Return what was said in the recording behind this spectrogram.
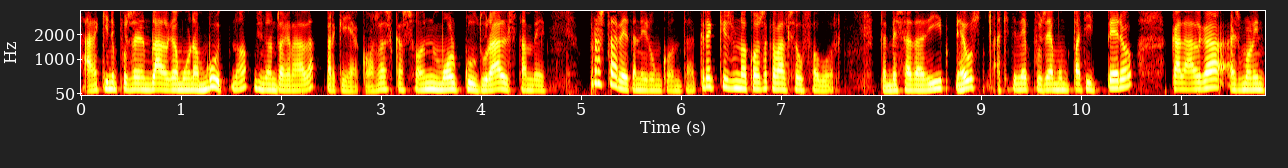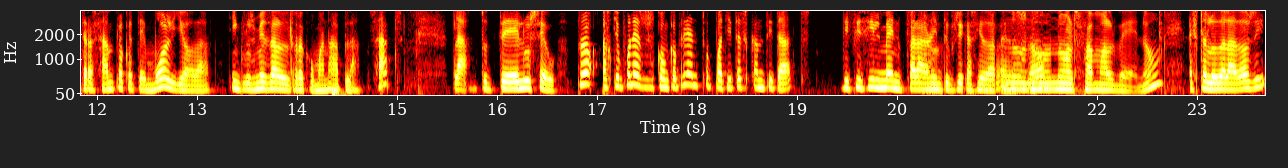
Ara aquí no posarem l'alga en un embut, no?, si no ens agrada, perquè hi ha coses que són molt culturals, també. Però està bé tenir-ho en compte. Crec que és una cosa que va al seu favor. També s'ha de dir, veus, aquí també posem un petit però, que l'alga és molt interessant però que té molt ioda, inclús més del recomanable, saps? Clar, tot té el seu. Però els japonesos, com que prenen tot petites quantitats, difícilment faran una intoxicació de res, no, no, no els fa malbé, no? És que allò de la dosi,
